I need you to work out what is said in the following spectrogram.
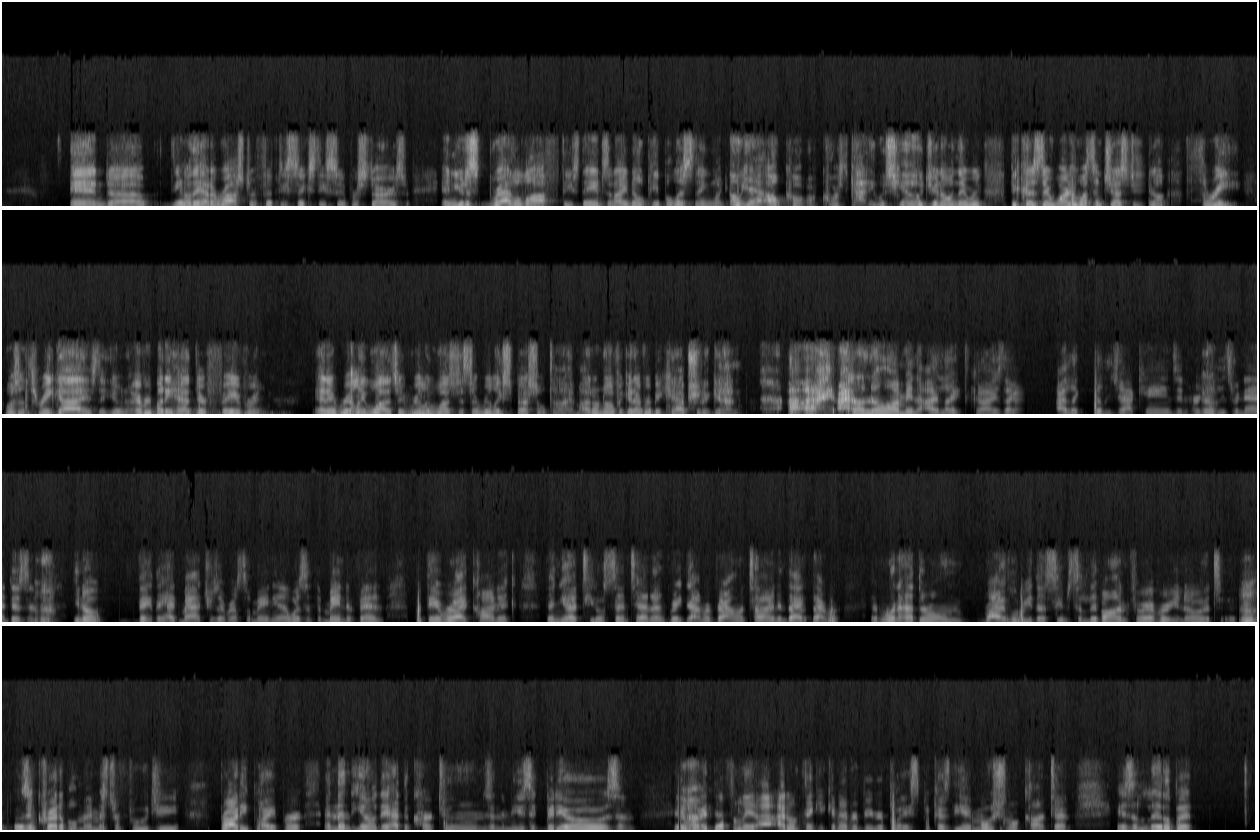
and uh, you know they had a roster of 50 60 superstars. And you just rattled off these names. And i know people listening went oh yeah oh co- of course god he was huge you know and they were because there weren't it wasn't just you know three. It wasn't three guys that you know everybody had their favorite. And it really was it really was just a really special time. I don't know if it could ever be captured again. I, I don't know. I mean i liked guys like I like Billy Jack Haynes and Hercules yeah. Hernandez, and you know they, they had matches at WrestleMania. It wasn't the main event, but they were iconic. Then you had Tito Santana and Greg Hammer Valentine, and that that everyone had their own rivalry that seems to live on forever. You know, it's yeah. it was incredible, man. Mr. Fuji, Roddy Piper, and then you know they had the cartoons and the music videos and. It, it definitely, I don't think it can ever be replaced because the emotional content is a little bit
